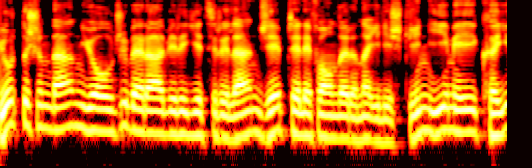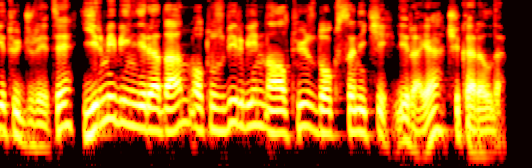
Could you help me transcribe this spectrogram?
Yurt dışından yolcu beraberi getirilen cep telefonlarına ilişkin e-mail kayıt ücreti 20 bin liradan 31.692 liraya çıkarıldı.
